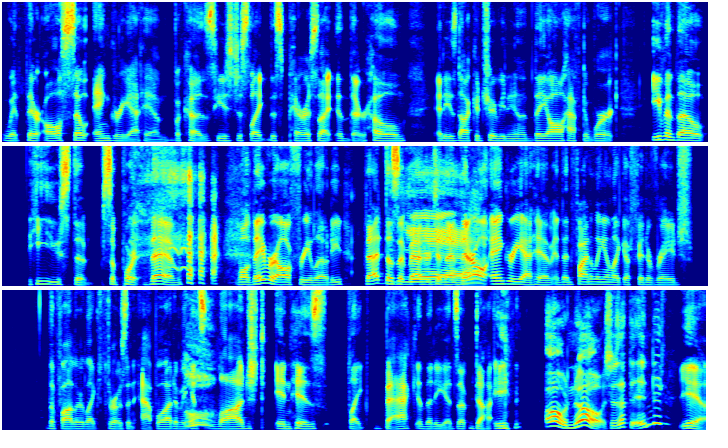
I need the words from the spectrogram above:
with they're all so angry at him because he's just like this parasite in their home and he's not contributing and they all have to work, even though he used to support them while they were all freeloading. That doesn't matter to them. They're all angry at him. And then finally, in like a fit of rage, the father like throws an apple at him and gets lodged in his like back and then he ends up dying. Oh no! So is that the ending? yeah.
